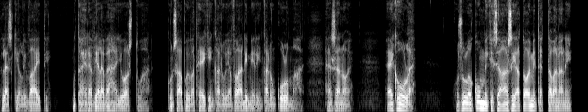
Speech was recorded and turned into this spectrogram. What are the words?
Fläski oli vaiti, mutta heidän vielä vähän juostuaan, kun saapuivat Heikin kadun ja Vladimirin kadun kulmaan. Hän sanoi, ei kuule, kun sulla on kumminkin se asia toimitettavana, niin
